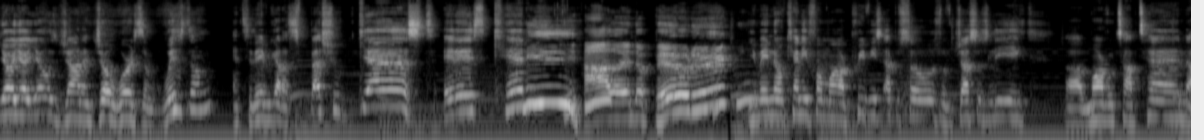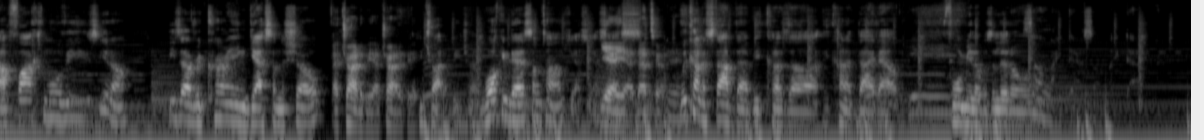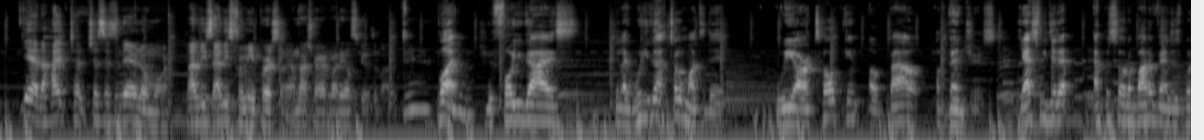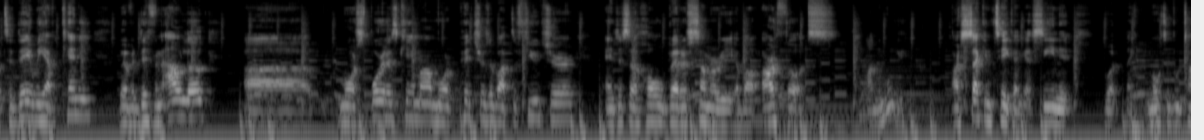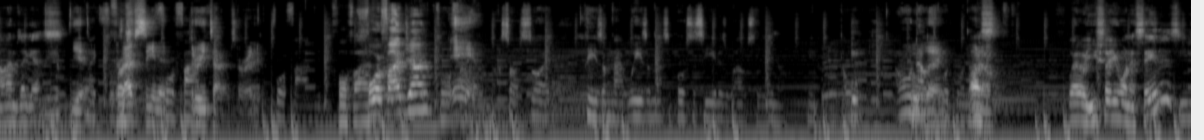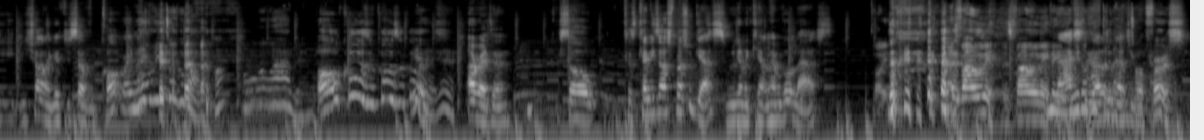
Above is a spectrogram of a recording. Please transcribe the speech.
Yo, yo, yo, it's John and Joe, Words of Wisdom. And today we got a special guest. It is Kenny. Holla in the building. You may know Kenny from our previous episodes with Justice League, uh, Marvel Top 10, our Fox movies. You know, he's a recurring guest on the show. I try to be. I try to be. He tried to be. Tried. Walking Dead sometimes, yes, yes. Yeah, yes. yeah, that too. We kind of stopped that because uh, it kind of died out. Yeah. Formula was a little. Something like Yeah, the hype just isn't there no more. At least, at least for me personally. I'm not sure everybody else feels about it. Yeah. But before you guys, you're like, what are you guys talking about today? We are talking about Avengers. Yes, we did an episode about Avengers, but today we have Kenny. We have a different outlook. Uh, more spoilers came out, more pictures about the future, and just a whole better summary about our thoughts on the movie. Our second take, I guess, seeing it what like multiple times, I guess. Yeah, Like because first I've seen it four five. three times already. Four or five. You know. Four, five. Four or five, John. Four or Damn. Five. I saw saw it. Plays I'm not ways I'm not supposed to see it as well. So you know, you know, I won't, I won't doubt what's going Oh, no. Wait, wait, you sure you want to say this? You, you trying to get yourself caught right now? what are you talking about? Huh? What, what happened? Oh, of course, of course, of course. yeah. All right then. So, because Kenny's our special guest, we're gonna let him go last. Oh yeah. That's fine with me. That's fine with me. I mean- And we actually, don't I have was to gonna let let you go first.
